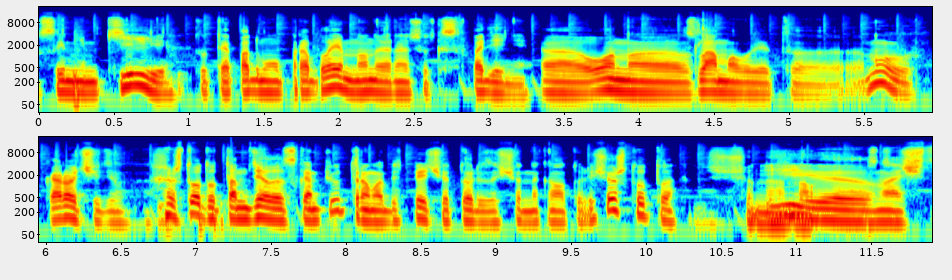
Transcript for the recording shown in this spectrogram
с именем Килли, тут я подумал про Блейм, но, наверное, все-таки совпадение, Э, он э, взламывает, ну, короче, что-то там делает с компьютером, обеспечивает то ли защищенный канал, то ли еще что-то. И, анал. э, значит,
